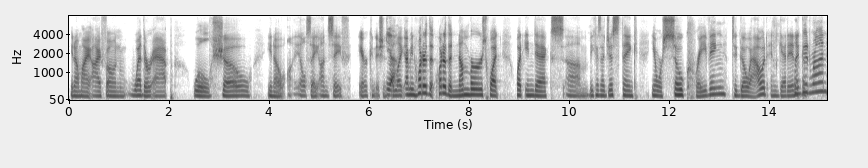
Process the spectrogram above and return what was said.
you know, my iPhone weather app will show, you know, it'll say unsafe air conditions. Yeah. But like, I mean, what are the what are the numbers? What what index? Um, because I just think, you know, we're so craving to go out and get in a good run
